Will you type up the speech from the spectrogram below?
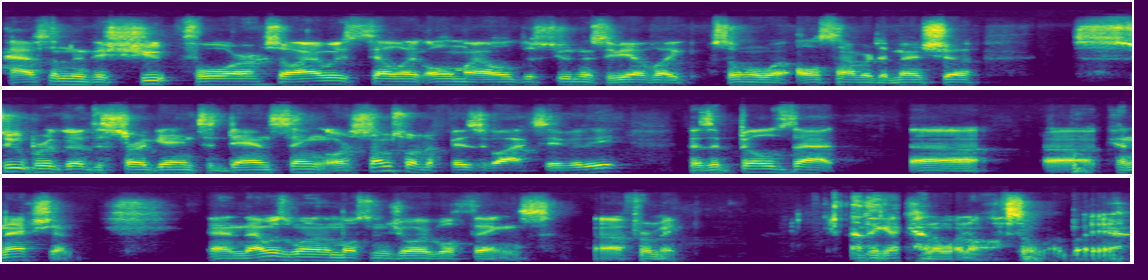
have something to shoot for. So I always tell like all my older students, if you have like someone with Alzheimer dementia, super good to start getting to dancing or some sort of physical activity because it builds that uh, uh, connection. And that was one of the most enjoyable things uh, for me. I think I kind of went off somewhere, but yeah.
